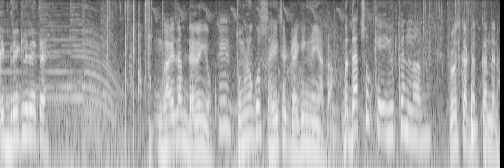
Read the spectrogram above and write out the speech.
एक ब्रेक ले लेते. हैं guys I am telling you तुम लोगों को सही से ट्रैकिंग नहीं आता. But that's okay, you can learn. रोज का ढक्कन देना।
